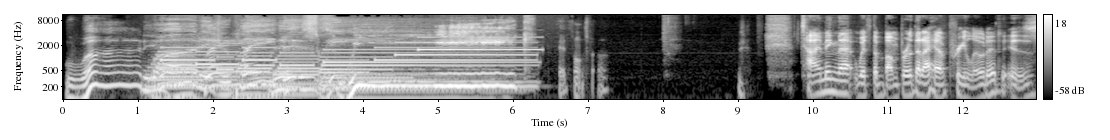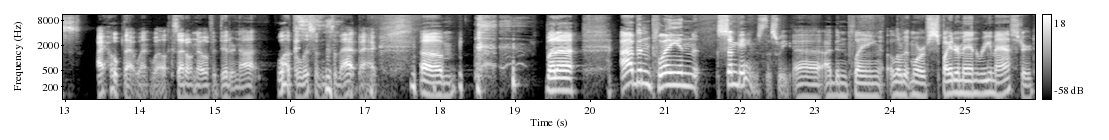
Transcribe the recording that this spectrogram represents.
what did What did you play this week? Headphones fell. Timing that with the bumper that I have preloaded is. I hope that went well because I don't know if it did or not. We'll have to listen to that back. Um, but uh, I've been playing some games this week. Uh, I've been playing a little bit more of Spider-Man Remastered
